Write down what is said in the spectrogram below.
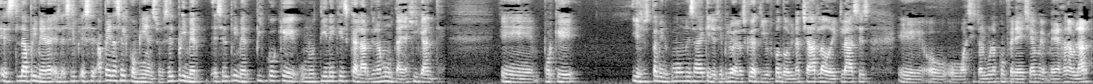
es la primera, es, apenas el comienzo, es el, primer, es el primer pico que uno tiene que escalar de una montaña gigante. Eh, porque, y eso es también como un mensaje que yo siempre le doy a los creativos cuando doy una charla o doy clases eh, o, asisto a alguna conferencia, me, dejan hablar.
